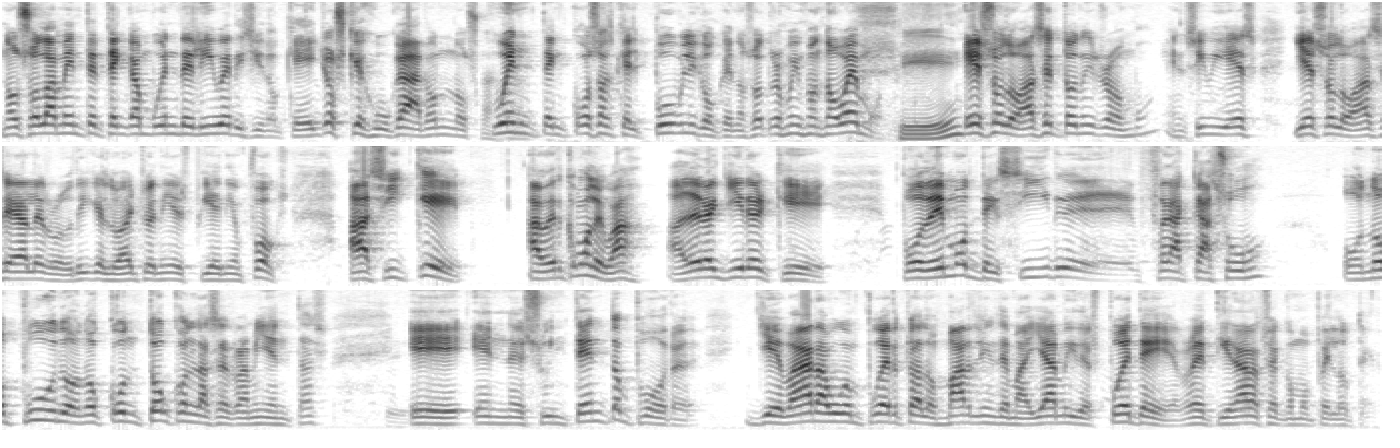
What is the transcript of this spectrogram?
no solamente tengan buen delivery, sino que ellos que jugaron nos cuenten cosas que el público, que nosotros mismos no vemos. Sí. Eso lo hace Tony Romo en CBS y eso lo hace Ale Rodríguez, lo ha hecho en ESPN y en Fox. Así que, a ver cómo le va a Derek Jeter que podemos decir eh, fracasó o no pudo, no contó con las herramientas eh, en eh, su intento por llevar a buen puerto a los Marlins de Miami después de retirarse como pelotero.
